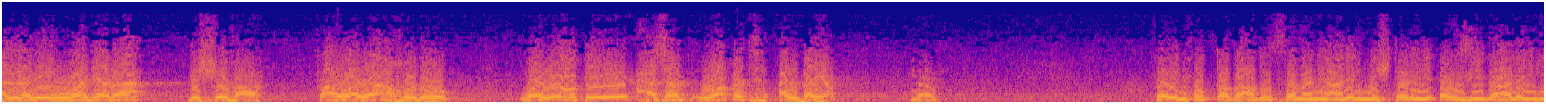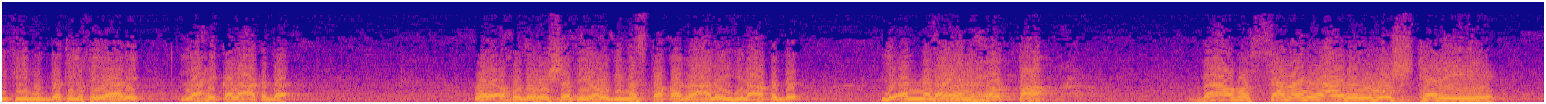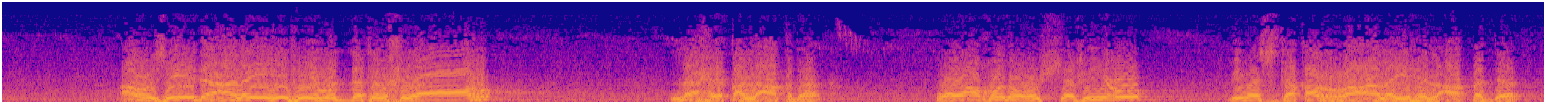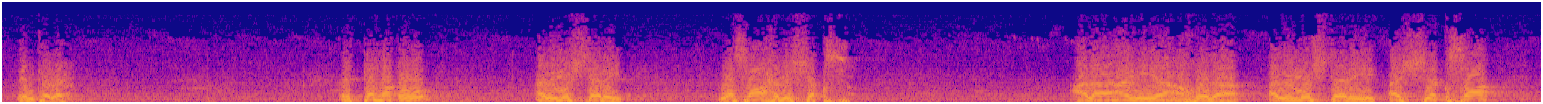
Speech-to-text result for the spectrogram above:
الذي وجب بالشفعة. فهو يأخذ ويعطي حسب وقت البيع. نعم. فإن حط بعض الثمن عن المشتري أو زيد عليه في مدة الخيار لحق العقد. ويأخذه الشفيع بما استقر عليه العقد لأن فإن حط بعض الثمن عن المشتري أو زيد عليه في مدة الخيار لحق العقد. ويأخذه الشفيع بما استقر عليه العقد. انتبه. اتفقوا المشتري وصاحب الشخص على أن يأخذ المشتري الشقص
